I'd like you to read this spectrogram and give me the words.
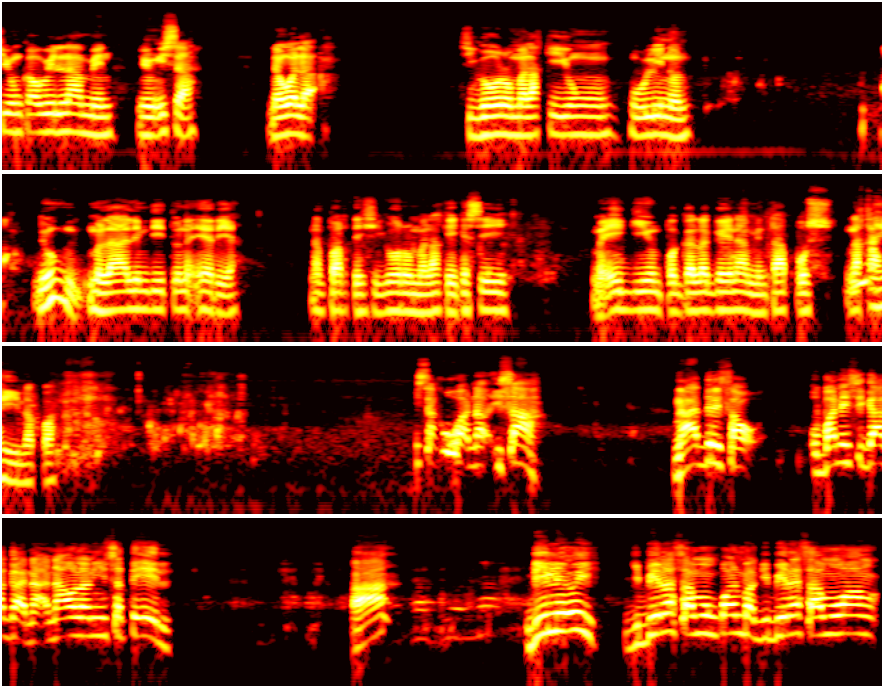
So, yung kawil namin, yung isa, nawala. Siguro malaki yung huli nun. Yung malalim dito na area. Na parte siguro malaki kasi maigi yung pagkalagay namin. Tapos nakahila pa. Isa kuha na, isa. Na-address sa uban si Gaga, na naulan niyo sa tiil. Ha? Dili oy, gibira sa among kuan ba, gibira sa amo ang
